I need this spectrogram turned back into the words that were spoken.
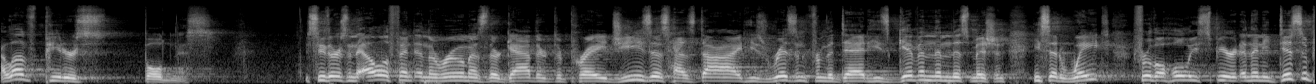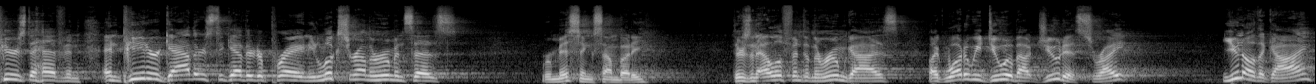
I love Peter's boldness. You see, there's an elephant in the room as they're gathered to pray. Jesus has died. He's risen from the dead. He's given them this mission. He said, Wait for the Holy Spirit. And then he disappears to heaven. And Peter gathers together to pray. And he looks around the room and says, We're missing somebody. There's an elephant in the room, guys. Like, what do we do about Judas, right? You know the guy,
